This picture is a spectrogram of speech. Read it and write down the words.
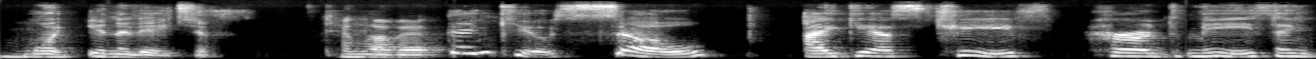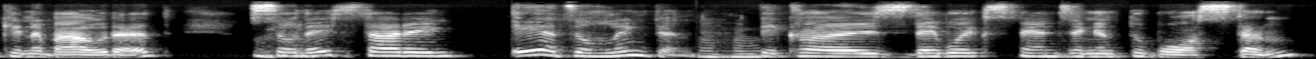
mm-hmm. more innovative. I love it. Thank you. So I guess Chief heard me thinking about it. Mm-hmm. So they started ads on LinkedIn mm-hmm. because they were expanding into Boston.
